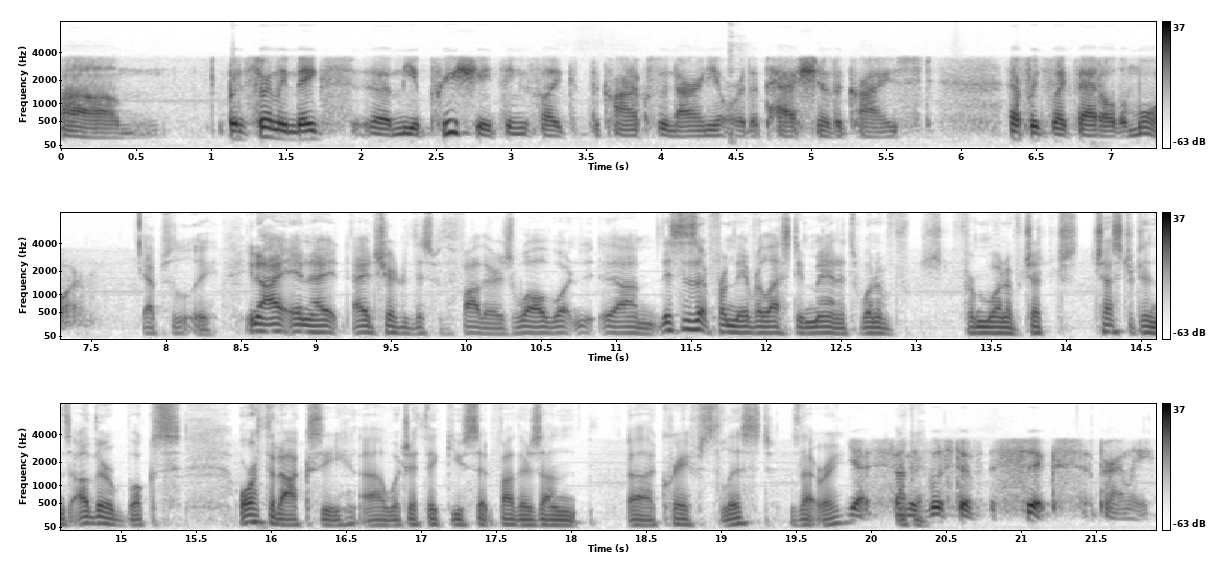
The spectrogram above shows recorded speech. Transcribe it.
Um, but it certainly makes uh, me appreciate things like the Chronicles of Narnia or the Passion of the Christ, efforts like that all the more. Absolutely. You know, I, and I, I shared this with Father as well. What, um, this isn't from the Everlasting Man. It's one of from one of Ch- Chesterton's other books, Orthodoxy, uh, which I think you said Father's on uh, Kreeft's list. Is that right? Yes, on okay. his list of six. Apparently,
